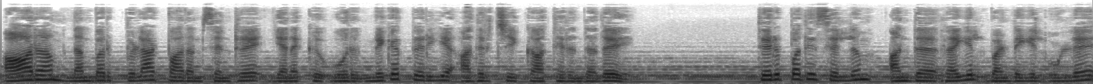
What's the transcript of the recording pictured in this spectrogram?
ஆறாம் நம்பர் பிளாட்பாரம் சென்று எனக்கு ஒரு மிகப்பெரிய அதிர்ச்சி காத்திருந்தது. திருப்பதி செல்லும் அந்த ரயில் வண்டியில் உள்ள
